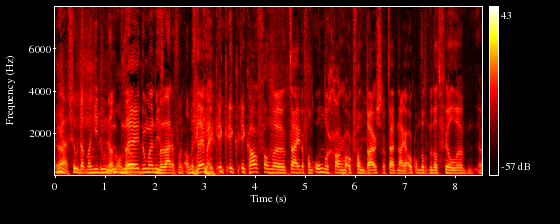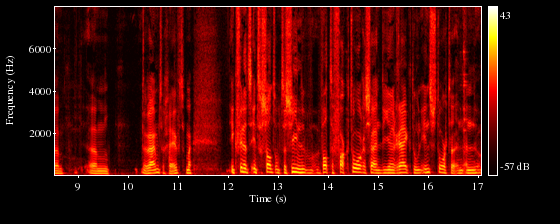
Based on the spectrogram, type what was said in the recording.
ja. ja. zullen we dat maar niet doen dan? Of nee, doe maar niet. Bewaren voor een andere Nee, maar ik, ik, ik, ik hou van uh, tijden van ondergang... maar ook van duistere tijd. Nou ja, ook omdat het me dat veel... Uh, um, ruimte geeft. Maar ik vind het interessant om te zien wat de factoren zijn die een rijk doen instorten. En, en uh,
